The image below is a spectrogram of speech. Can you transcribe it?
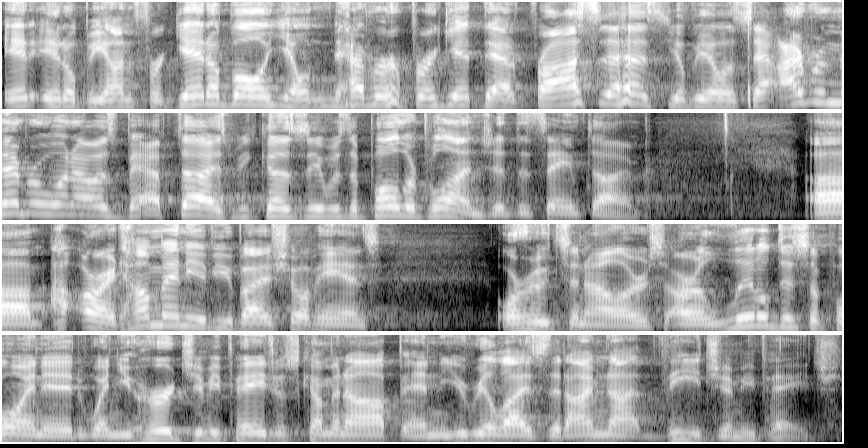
It, it'll be unforgettable. You'll never forget that process. You'll be able to say, I remember when I was baptized because it was a polar plunge at the same time. Um, all right, how many of you, by a show of hands, or hoots and hollers, are a little disappointed when you heard Jimmy Page was coming up and you realize that I'm not the Jimmy Page?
